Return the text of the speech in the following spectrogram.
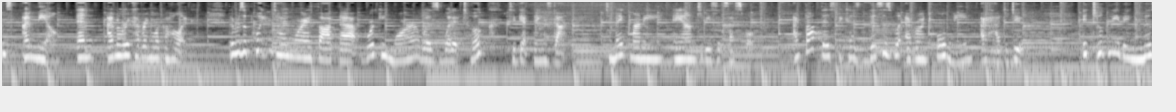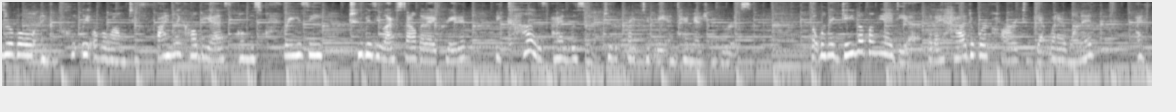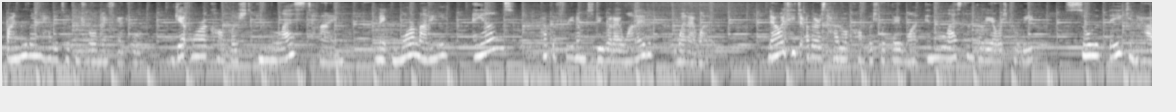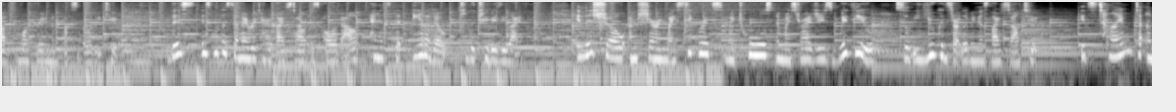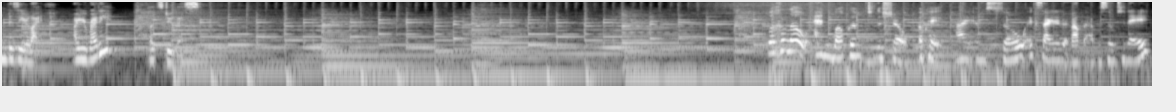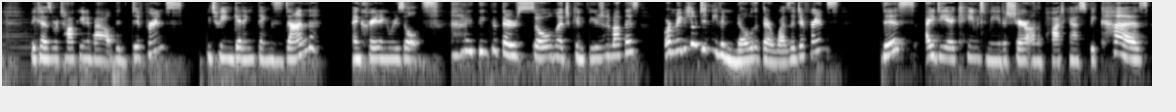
And I'm Neil, and I'm a recovering workaholic. There was a point in time where I thought that working more was what it took to get things done, to make money, and to be successful. I thought this because this is what everyone told me I had to do. It took me being miserable and completely overwhelmed to finally call BS on this crazy, too busy lifestyle that I created because I had listened to the productivity and time management gurus. But when I gave up on the idea that I had to work hard to get what I wanted, I finally learned how to take control of my schedule, get more accomplished in less time, make more money, and have the freedom to do what I wanted when I wanted. Now I teach others how to accomplish what they want in less than 30 hours per week so that they can have more freedom and flexibility too. This is what the semi retired lifestyle is all about, and it's the antidote to the too busy life. In this show, I'm sharing my secrets, my tools, and my strategies with you so that you can start living this lifestyle too. It's time to unbusy your life. Are you ready? Let's do this. Well, hello and welcome to the show. Okay, I am so excited about the episode today because we're talking about the difference between getting things done and creating results. I think that there's so much confusion about this, or maybe you didn't even know that there was a difference. This idea came to me to share on the podcast because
